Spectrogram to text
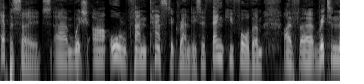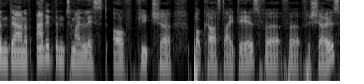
episodes, um, which are all fantastic, Randy. So thank you for them. I've uh, written them down. I've added them to my list of future podcast ideas for, for, for shows.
